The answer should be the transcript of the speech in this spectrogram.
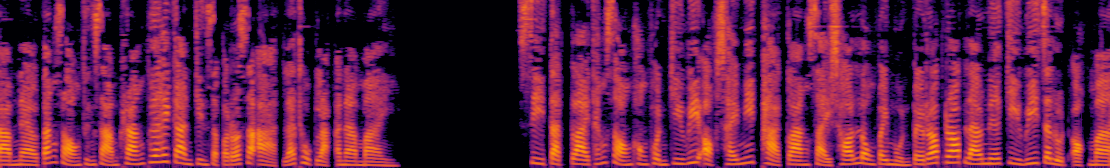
ตามแนวตั้ง2-3ครั้งเพื่อให้การกินสับปะรดสะอาดและถูกหลักอนามัย 4. ตัดปลายทั้งสองของผลกีวีออกใช้มีดผ่ากลางใส่ช้อนลงไปหมุนไปรอบๆ แล้วเนื้อกีวีจะหลุดออกมา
